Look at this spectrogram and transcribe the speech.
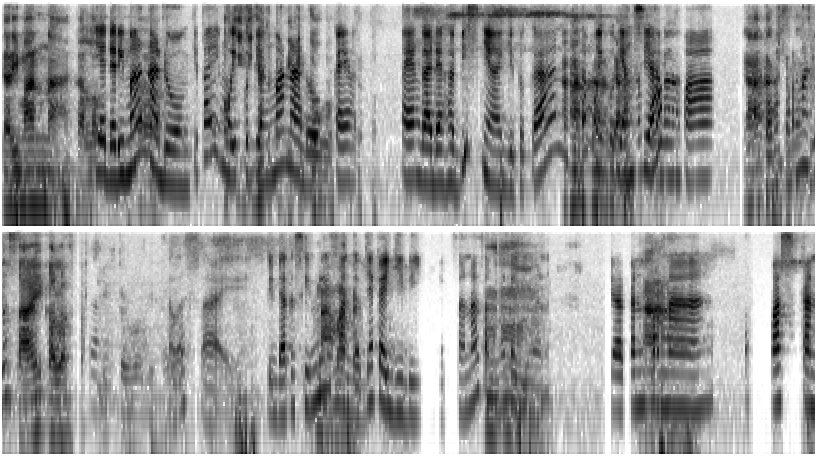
dari mana kalau iya dari mana uh, dong? Kita mau ikut yang mana itu, dong? Kayak gitu. kayak nggak ada habisnya gitu kan? Ah, kita mau ikut yang siapa? Nggak akan pernah selesai kalau seperti itu gitu. selesai. Pindah ke sini nah, standarnya kayak gini. Ke sana standarnya kayak gimana tidak akan nah. pernah terpuaskan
